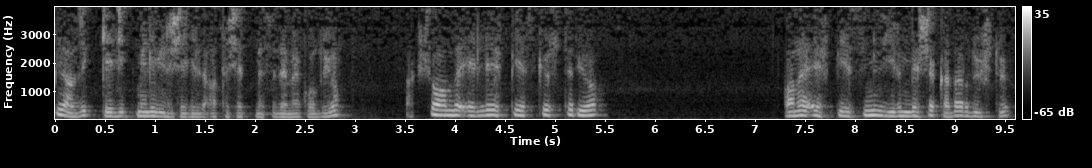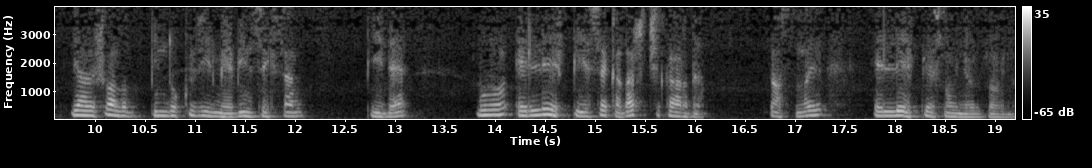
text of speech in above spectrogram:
birazcık gecikmeli bir şekilde ateş etmesi demek oluyor. Bak şu anda 50 FPS gösteriyor. Ana FPS'imiz 25'e kadar düştü. Yani şu anda 1920'ye 1080p'de bunu 50 FPS'e kadar çıkardı. Aslında 50 FPS oynuyoruz oyunu.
